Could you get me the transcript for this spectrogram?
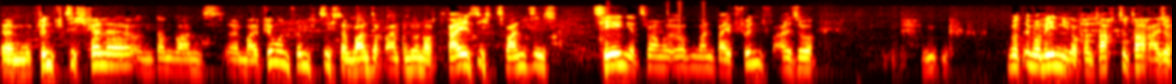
ähm, 50 Fälle und dann waren es äh, mal 55, dann waren es auf einmal nur noch 30, 20, 10, jetzt waren wir irgendwann bei 5. Also wird immer weniger von Tag zu Tag. Also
